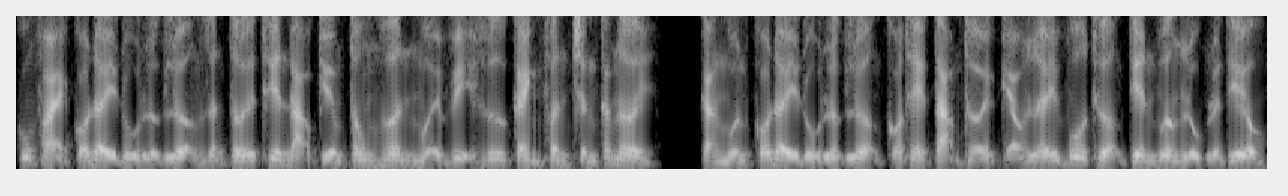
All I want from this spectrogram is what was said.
cũng phải có đầy đủ lực lượng dẫn tới thiên đạo kiếm tông hơn 10 vị hư cảnh phân chấn các nơi, càng muốn có đầy đủ lực lượng có thể tạm thời kéo lấy vô thượng tiên vương lục luyện tiêu.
